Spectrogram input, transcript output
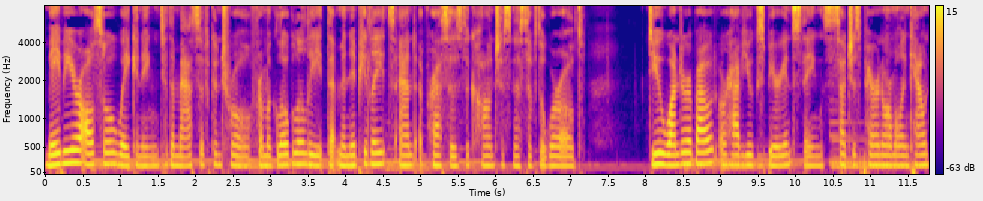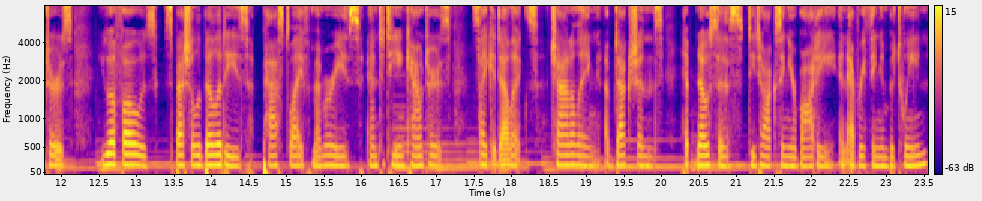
Maybe you're also awakening to the massive control from a global elite that manipulates and oppresses the consciousness of the world. Do you wonder about or have you experienced things such as paranormal encounters, UFOs, special abilities, past life memories, entity encounters, psychedelics, channeling, abductions, hypnosis, detoxing your body, and everything in between?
